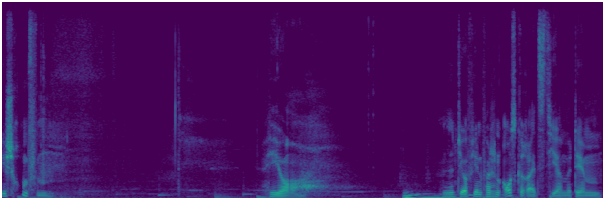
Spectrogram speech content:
Die schrumpfen. Ja. Dann sind die auf jeden Fall schon ausgereizt hier mit dem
